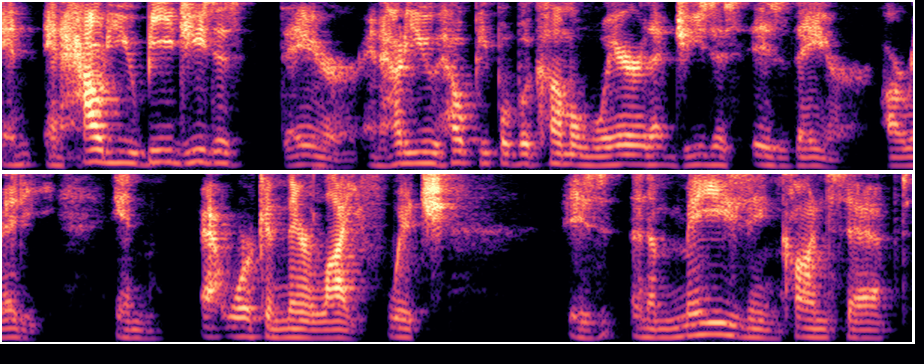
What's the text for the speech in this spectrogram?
and and how do you be Jesus there, and how do you help people become aware that Jesus is there already and at work in their life, which is an amazing concept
